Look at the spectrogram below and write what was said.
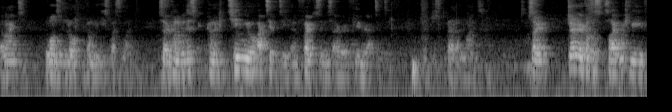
aligned, the ones on the north predominantly east-west aligned. So kind of this kind of continual activity and focus in this area of funerary activity. Just bear that in mind. So generally across the site, which we've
